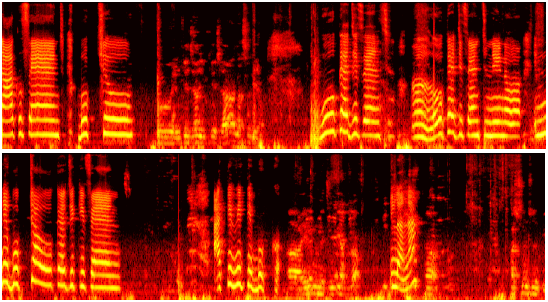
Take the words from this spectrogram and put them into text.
నాకు friends books UKG friends UKG friends నేను ఇన్ని బుక్స్ ఊకేజీకి ఫ్రెండ్స్ ఆక్టివిటీ బుక్ ఇలానా ఫస్ట్ నుంచి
